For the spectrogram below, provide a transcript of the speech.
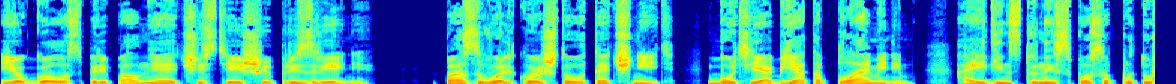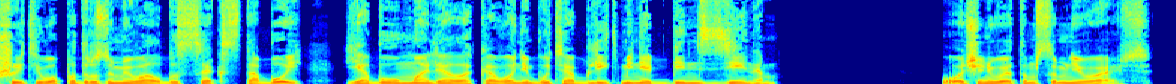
Ее голос переполняет чистейшее презрение. «Позволь кое-что уточнить. Будь я объята пламенем, а единственный способ потушить его подразумевал бы секс с тобой, я бы умоляла кого-нибудь облить меня бензином». Очень в этом сомневаюсь.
